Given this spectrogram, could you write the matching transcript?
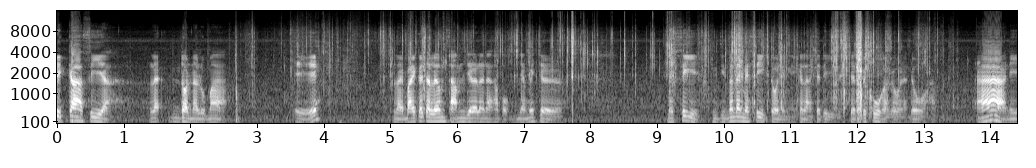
ริกกาเซีย และดอนนารูมา เอ๋หลายใบก็จะเริ่มซ้ำเยอะแล้วนะครับผมยังไม่เจอเมสซี่ จริงๆ ต้องได้เมสซี่อีกตัวหนึ่งกำลังจะดีเลยจะได้ไปคู่กับโรนัลโดครับ อ่า นี่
